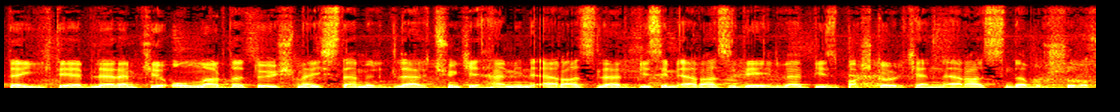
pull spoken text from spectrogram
dəqiq deyə bilərəm ki, onlar da döyüşmək istəmirdilər. Çünki həmin ərazilər bizim ərazi deyil və biz başqa ölkənin ərazisində vuruşuruq.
